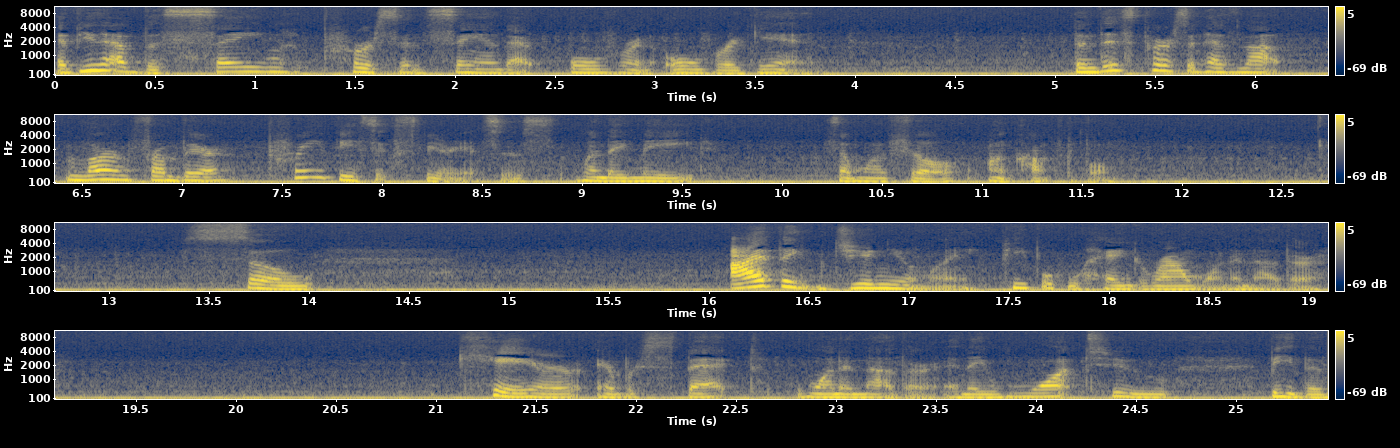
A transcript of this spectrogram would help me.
If you have the same person saying that over and over again, then this person has not learned from their previous experiences when they made someone feel uncomfortable. So I think genuinely people who hang around one another care and respect one another and they want to be the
